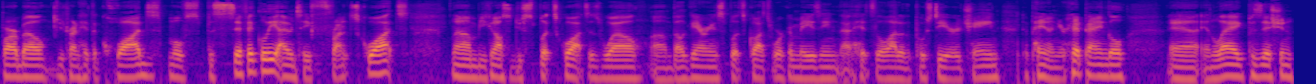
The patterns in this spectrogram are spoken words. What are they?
barbell, you're trying to hit the quads most specifically. I would say front squats. Um, you can also do split squats as well. Um, Bulgarian split squats work amazing. That hits a lot of the posterior chain, depending on your hip angle and, and leg position.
